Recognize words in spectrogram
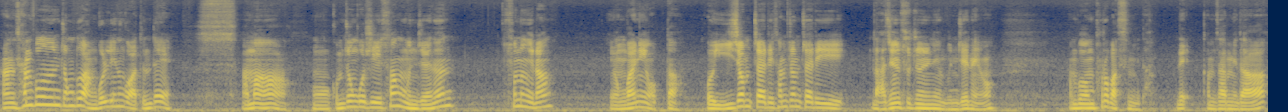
한 3분 정도 안 걸리는 것 같은데 아마 어, 검정고시 수학 문제는 수능이랑 연관이 없다. 거의 2점짜리, 3점짜리 낮은 수준의 문제네요. 한번 풀어봤습니다. 네, 감사합니다.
